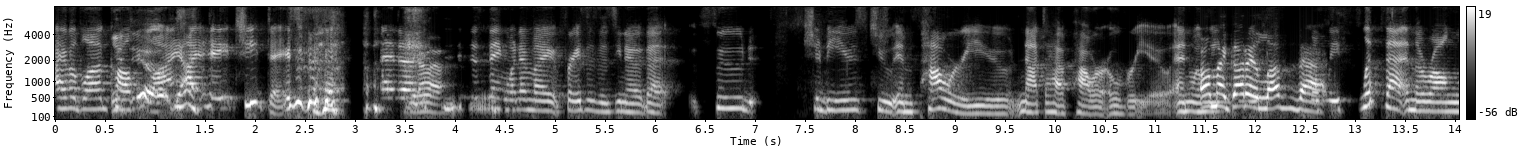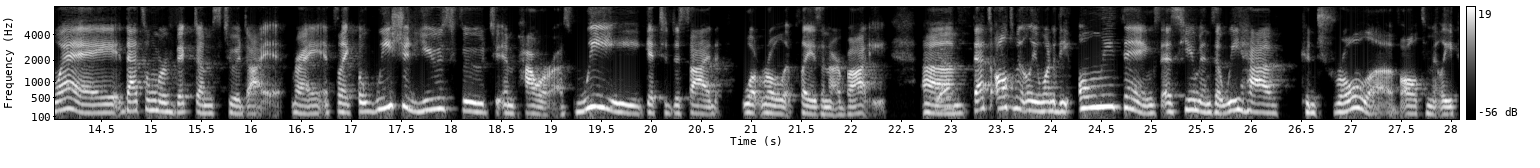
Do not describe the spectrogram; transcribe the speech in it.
I have a blog called "Why yeah. I Hate Cheat Days." and uh, yeah. this thing, one of my phrases is, you know, that food should be used to empower you, not to have power over you. And when oh we, my god, I love that. When we flip that in the wrong way, that's when we're victims to a diet, right? It's like, but we should use food to empower us. We get to decide what role it plays in our body. Um, yes. That's ultimately one of the only things as humans that we have control of ultimately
